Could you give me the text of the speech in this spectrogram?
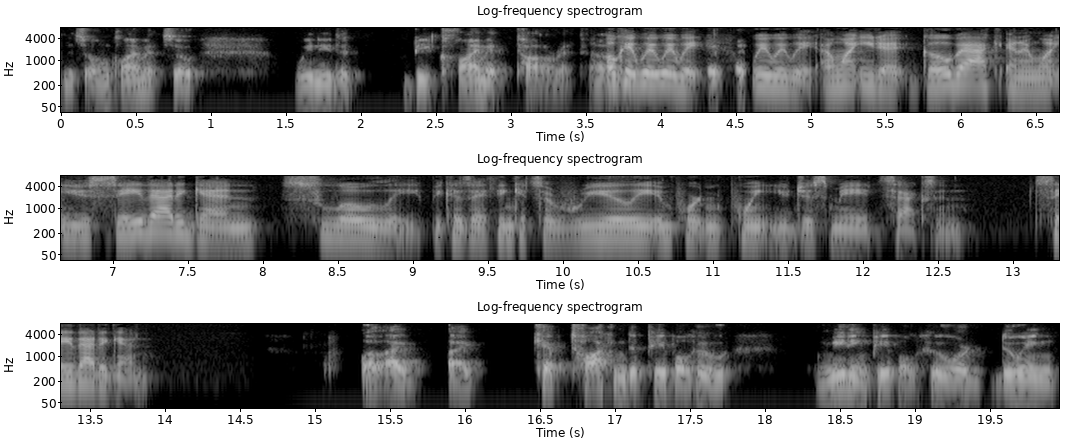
in its own climate. So we need to be climate tolerant. Um, okay, wait, wait, wait, wait, wait, wait. I want you to go back and I want you to say that again slowly because I think it's a really important point you just made, Saxon. Say that again. Well, I, I kept talking to people who, meeting people who were doing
